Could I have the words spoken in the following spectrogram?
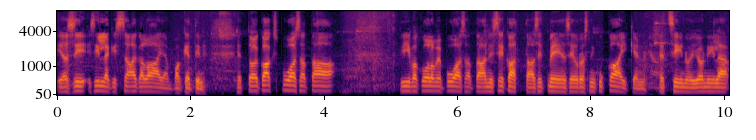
ja si, silläkin saa aika laajan paketin. Että toi 250 viiva kolme puolisataa, niin se kattaa sitten meidän seurassa niin kuin kaiken. Et siinä on jo niillä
